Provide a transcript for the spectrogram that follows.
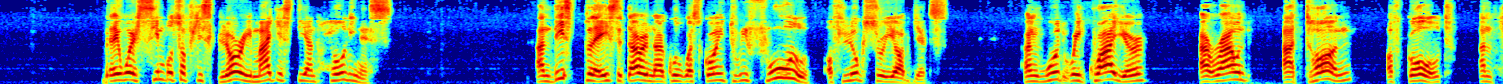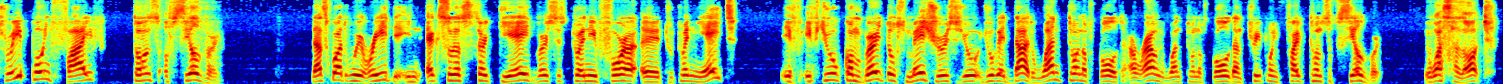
They were symbols of his glory, majesty, and holiness. And this place, the tabernacle, was going to be full of luxury objects and would require around a ton of gold and 3.5 tons of silver. That's what we read in Exodus 38, verses 24 uh, to 28. If, if you convert those measures, you, you get that one ton of gold, around one ton of gold, and 3.5 tons of silver. It was a lot.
